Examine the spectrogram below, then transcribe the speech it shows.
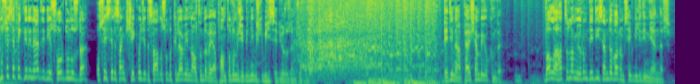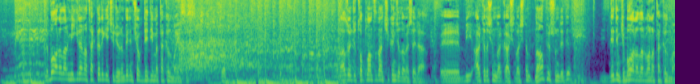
Bu ses efektleri nerede diye sorduğunuzda o sesleri sanki çekmecede sağda solda klavyenin altında veya pantolonun cebindeymiş gibi hissediyoruz önce. Dedin ha perşembe yokum da. Vallahi hatırlamıyorum dediysem de varım sevgili dinleyenler. Bu aralar migren atakları geçiriyorum. Benim çok dediğime takılmayın siz. Çok. Az önce toplantıdan çıkınca da mesela e, bir arkadaşımla karşılaştım. Ne yapıyorsun dedi. Dedim ki bu aralar bana takılma.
